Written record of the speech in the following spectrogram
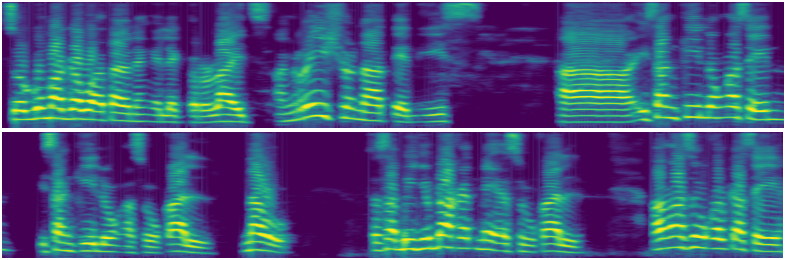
So gumagawa tayo ng electrolytes. Ang ratio natin is ah, isang kilong asin, isang kilong asukal. Now, sasabihin nyo bakit may asukal? Ang asukal kasi,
